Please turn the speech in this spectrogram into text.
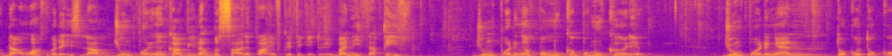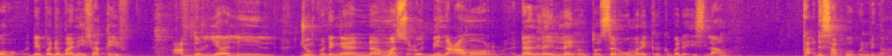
dakwah kepada Islam. Jumpa dengan kabilah besar di Taif ketika itu Bani Thaqif jumpa dengan pemuka-pemuka dia. Jumpa dengan tokoh-tokoh daripada Bani Thaqif. Abdul Yalil jumpa dengan uh, Mas'ud bin Amr dan lain-lain untuk seru mereka kepada Islam. Tak ada siapa pun dengar.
